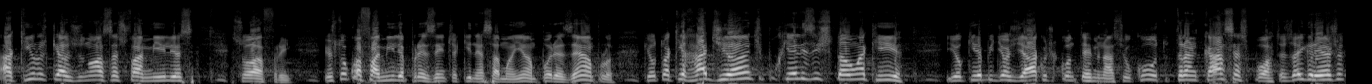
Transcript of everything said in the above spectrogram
aquilo que as nossas famílias sofrem. Eu estou com a família presente aqui nessa manhã, por exemplo, que eu estou aqui radiante porque eles estão aqui. E eu queria pedir aos diáconos que, quando terminasse o culto, trancasse as portas da igreja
